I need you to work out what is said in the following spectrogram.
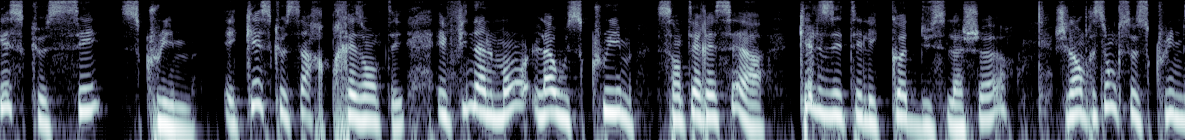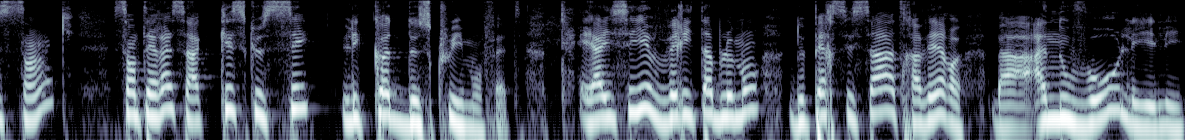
qu'est-ce que c'est Scream et qu'est-ce que ça représentait. Et finalement, là où Scream s'intéressait à quels étaient les codes du slasher, j'ai l'impression que ce Scream 5 s'intéresse à qu'est-ce que c'est les codes de Scream en fait. Et à essayer véritablement de percer ça à travers bah, à nouveau les, les,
